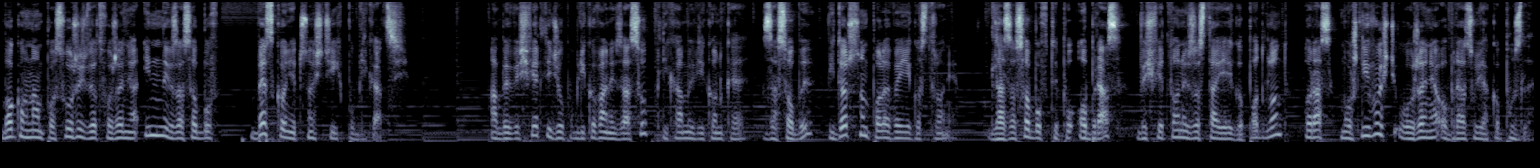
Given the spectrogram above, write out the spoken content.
mogą nam posłużyć do tworzenia innych zasobów bez konieczności ich publikacji. Aby wyświetlić opublikowany zasób, klikamy w ikonkę Zasoby, widoczną po lewej jego stronie. Dla zasobów typu obraz wyświetlony zostaje jego podgląd oraz możliwość ułożenia obrazu jako puzzle.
